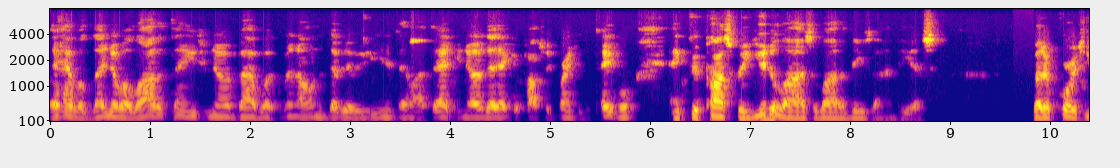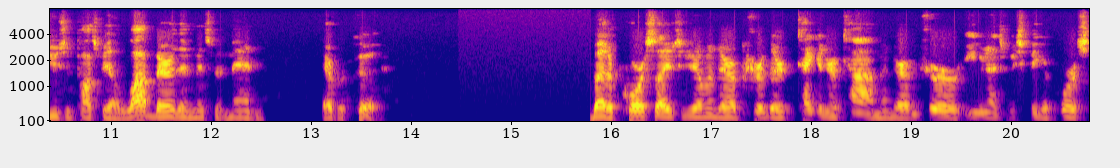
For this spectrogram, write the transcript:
they have a they know a lot of things, you know, about what went on in WWE and things like that, you know, that they could possibly bring to the table and could possibly utilize a lot of these ideas. But of course, using possibly a lot better than Vince McMahon ever could. But of course, ladies and gentlemen, they're I'm sure they're taking their time, and they're I'm sure even as we speak, of course,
